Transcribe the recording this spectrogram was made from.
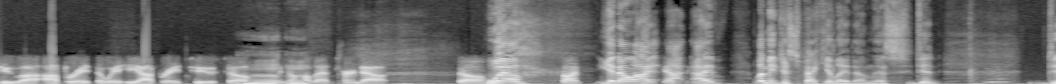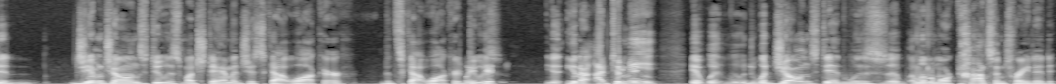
to uh, operate the way he operated too. So we know how that turned out. So Well, but you know, I, I, I've let me just speculate on this. Did did Jim Jones do as much damage as Scott Walker? Did Scott Walker We do as you, know? To me, it what Jones did was a little more concentrated.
